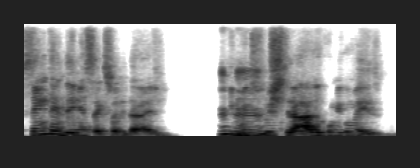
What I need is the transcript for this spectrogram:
sem entender minha sexualidade uhum. e muito frustrado comigo mesmo.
